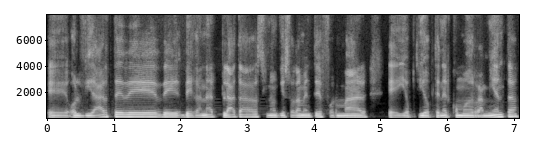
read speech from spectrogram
eh, olvidarte de, de- de ganar plata, sino que solamente formar eh, y, ob- y obtener como herramienta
